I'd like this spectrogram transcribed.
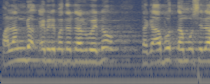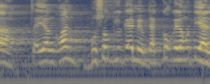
palangga kami ni Father Darwin, no? Taga-abot na mo sila sa iyang kuhan. Busog yung kami, dagko ka na mo tiyan.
